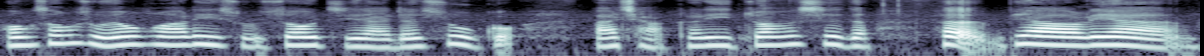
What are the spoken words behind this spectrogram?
红松鼠用花栗鼠收集来的树果，把巧克力装饰的很漂亮。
